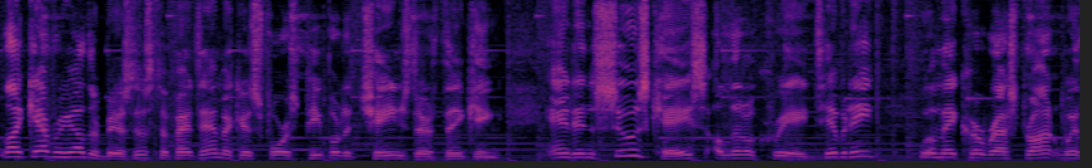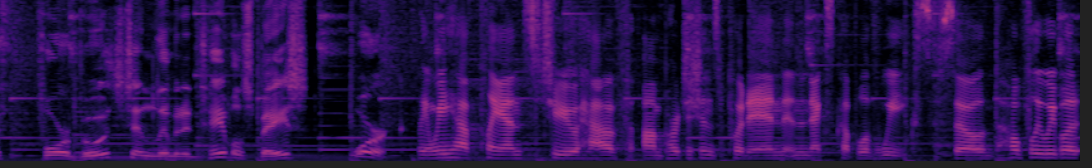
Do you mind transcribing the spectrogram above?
Like every other business, the pandemic has forced people to change their thinking. And in Sue's case, a little creativity will make her restaurant with four booths and limited table space work. And we have plans to have um, partitions put in in the next couple of weeks. So hopefully we'll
